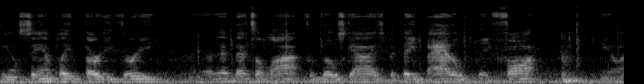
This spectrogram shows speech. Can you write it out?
you know, Sam played 33. that, that's a lot from those guys, but they battled, they fought, You know,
